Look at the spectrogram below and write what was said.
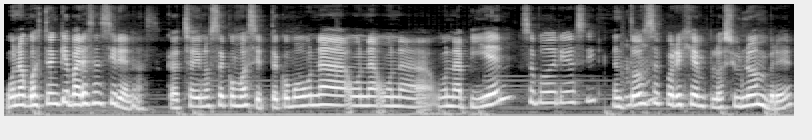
una cuestión que parecen sirenas, ¿cachai? No sé cómo decirte, como una, una, una, una piel, se podría decir. Entonces, por ejemplo, si un hombre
